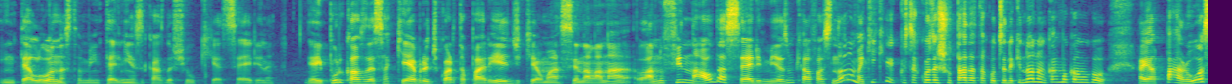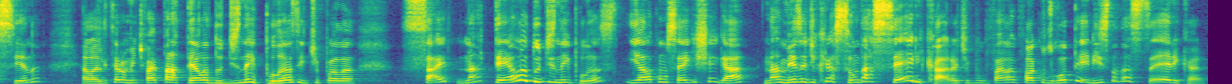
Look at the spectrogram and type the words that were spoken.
em telonas também, telinhas no caso da Show, que é série, né? E aí, por causa dessa quebra de quarta parede, que é uma cena lá, na, lá no final da série mesmo, que ela fala assim: Não, não, mas o que, que essa coisa chutada tá acontecendo aqui? Não, não, calma, calma, calma. Aí ela parou a cena, ela literalmente vai para a tela do Disney Plus e, tipo, ela sai na tela do Disney Plus e ela consegue chegar na mesa de criação da série, cara. Tipo, fala, fala com os roteiristas da série, cara.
